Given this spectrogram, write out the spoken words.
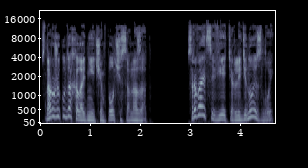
Снаружи куда холоднее, чем полчаса назад. Срывается ветер, ледяной и злой.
